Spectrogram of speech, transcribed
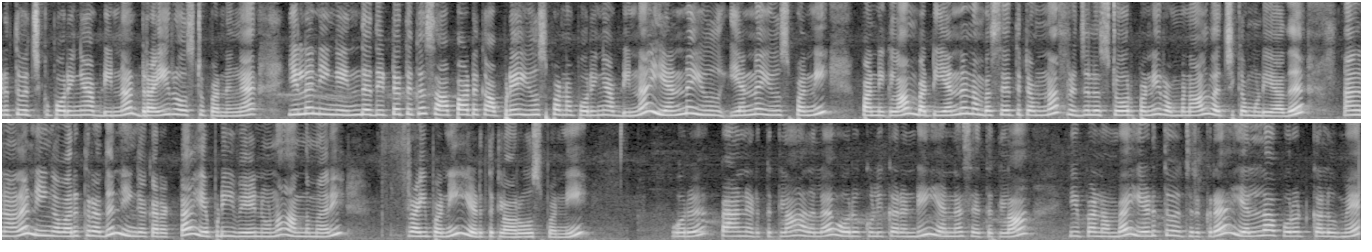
எடுத்து வச்சுக்க போகிறீங்க அப்படின்னா ட்ரை ரோஸ்ட் பண்ணுங்கள் இல்லை நீங்கள் இந்த திட்டத்துக்கு சாப்பாட்டுக்கு அப்படியே யூஸ் பண்ண போகிறீங்க அப்படின்னா எண்ணெய் யூ எண்ணெய் யூஸ் பண்ணி பண்ணிக்கலாம். பட் எண்ணெய் நம்ம சேர்த்துட்டோம்னா ஃப்ரிட்ஜில் ஸ்டோர் பண்ணி ரொம்ப நாள் வச்சுக்க முடியாது. அதனால் நீங்கள் வறுக்கிறது நீங்கள் கரெக்டாக எப்படி வேணும்னோ அந்த மாதிரி ஃப்ரை பண்ணி எடுத்துக்கலாம் ரோஸ்ட் பண்ணி. ஒரு பேன் எடுத்துக்கலாம் அதில் ஒரு குழிக்கரண்டி எண்ணெய் சேர்த்துக்கலாம். இப்போ நம்ம எடுத்து வச்சுருக்கிற எல்லா பொருட்களுமே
